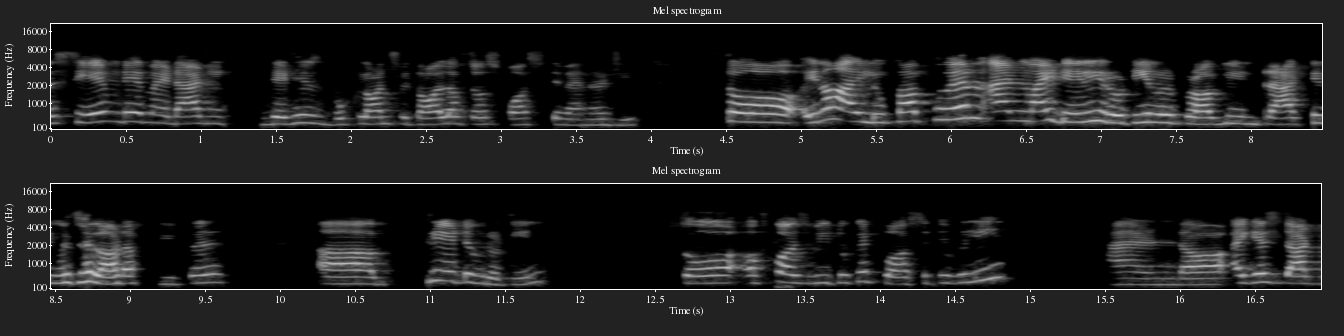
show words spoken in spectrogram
the same day my dad did his book launch with all of those positive energy. So, you know, I look up to him and my daily routine will probably interacting with a lot of people. Uh, creative routine. So of course we took it positively, and uh, I guess that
